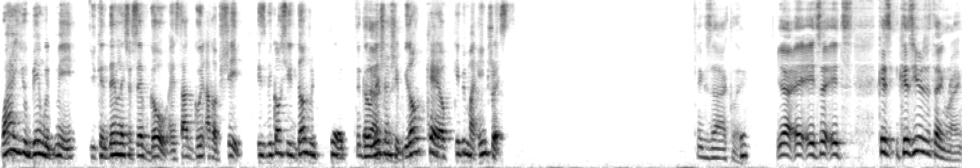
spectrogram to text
why are you being with me? You can then let yourself go and start going out of shape. It's because you don't respect exactly. the relationship. You don't care of keeping my interest. Exactly. Yeah, it's it's because because here's the thing, right?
